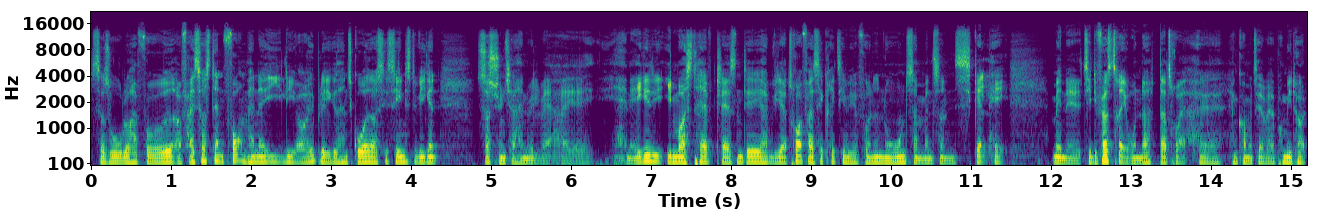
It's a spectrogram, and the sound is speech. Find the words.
Sassuolo har fået, og faktisk også den form, han er i lige i øjeblikket, han scorede også i seneste weekend, så synes jeg, han vil være... Øh, han er ikke i must-have-klassen. Det, jeg tror faktisk ikke rigtigt, vi har fundet nogen, som man sådan skal have. Men øh, til de første tre runder, der tror jeg, øh, han kommer til at være på mit hold.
